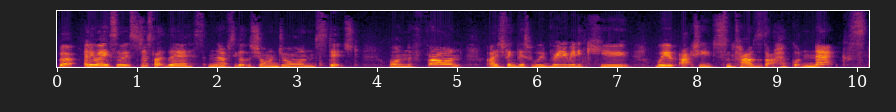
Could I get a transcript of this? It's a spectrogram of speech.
But anyway so it's just like this and then obviously got the Sean John stitched on the front. I just think this will be really, really cute with actually some trousers that I have got next.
